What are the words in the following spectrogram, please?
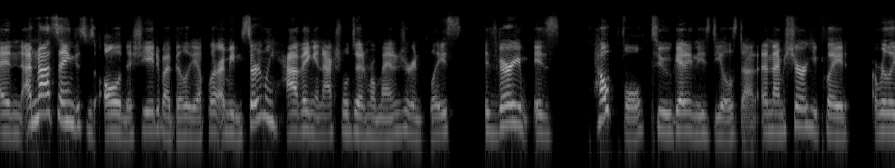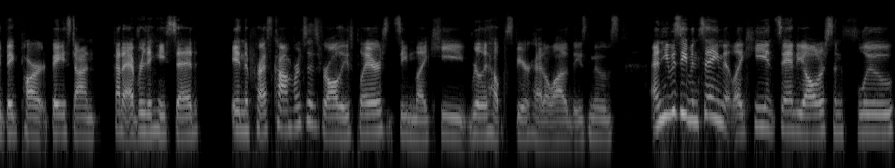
And I'm not saying this was all initiated by Billy Eppler. I mean, certainly having an actual general manager in place is very is helpful to getting these deals done. And I'm sure he played a really big part based on kind of everything he said in the press conferences for all these players. It seemed like he really helped spearhead a lot of these moves. And he was even saying that like he and Sandy Alderson flew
